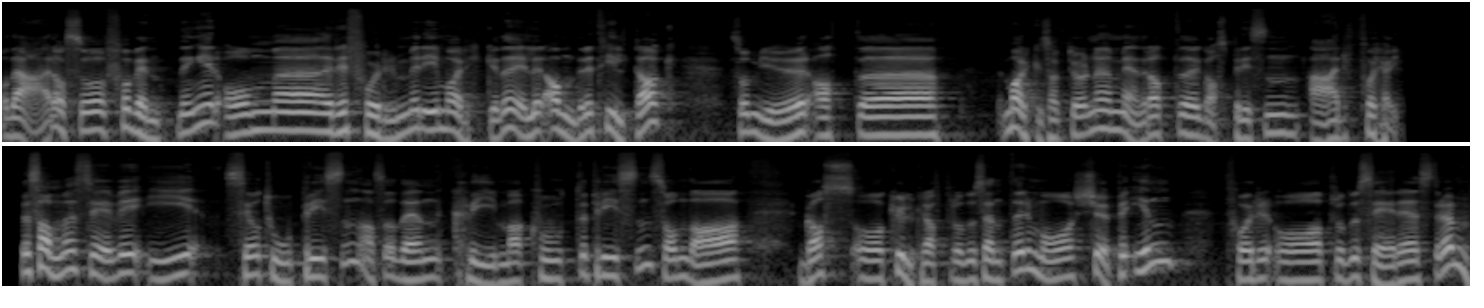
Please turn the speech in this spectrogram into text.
Og det er altså forventninger om eh, reformer i markedet eller andre tiltak som gjør at uh, Markedsaktørene mener at eh, gassprisen er for høy. Det samme ser vi i CO2-prisen, altså den klimakvoteprisen som da gass- og kullkraftprodusenter må kjøpe inn for å produsere strøm.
